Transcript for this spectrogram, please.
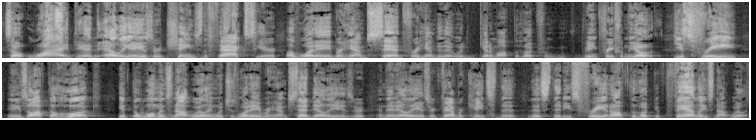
So, why did Eliezer change the facts here of what Abraham said for him that would get him off the hook from being free from the oath? He's free and he's off the hook if the woman's not willing, which is what Abraham said to Eliezer, and then Eliezer fabricates the, this that he's free and off the hook if the family's not willing.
